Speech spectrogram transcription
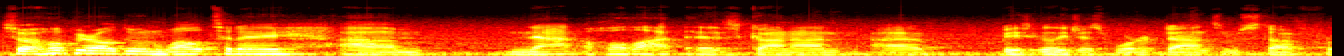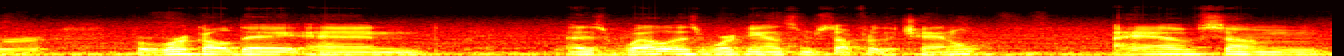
So I hope you're all doing well today. Um, not a whole lot has gone on. I basically just worked on some stuff for, for work all day and as well as working on some stuff for the channel. I have some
